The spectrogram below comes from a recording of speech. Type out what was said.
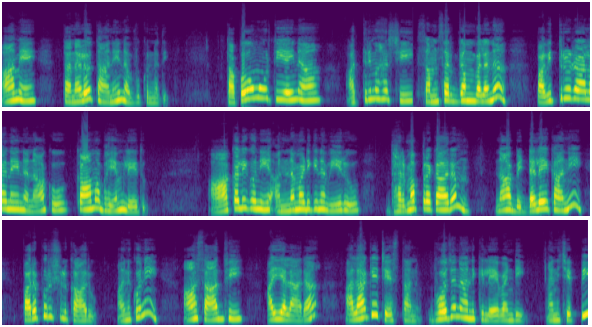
ఆమె తనలో తానే నవ్వుకున్నది. తపోమూర్తి అయిన అత్రిమహర్షి సంసర్గం వలన పవిత్రురాలనైన నాకు కామభయం లేదు. ఆకలిగొని అన్నమడిగిన వీరు ధర్మప్రకారం నా బిడ్డలే కాని పరపురుషులు కారు అనుకుని ఆ సాధ్వి అయ్యలారా అలాగే చేస్తాను భోజనానికి లేవండి అని చెప్పి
